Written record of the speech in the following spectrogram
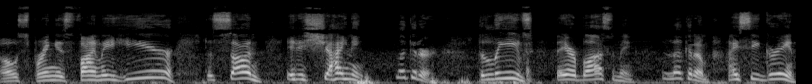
Oh, spring is finally here. The sun, it is shining. Look at her. The leaves, they are blossoming. Look at them. I see green.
